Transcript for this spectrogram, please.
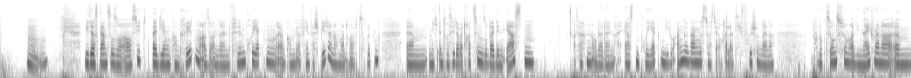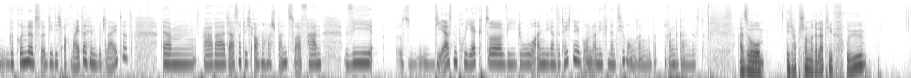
Hm. Wie das Ganze so aussieht bei dir im Konkreten, also an deinen Filmprojekten, äh, kommen wir auf jeden Fall später nochmal drauf zurück. Ähm, mich interessiert aber trotzdem so bei den ersten Sachen oder deinen ersten Projekten, die du angegangen bist. Du hast ja auch relativ früh schon deine Produktionsfirma, die Night Runner, ähm, gegründet, die dich auch weiterhin begleitet. Ähm, aber da ist natürlich auch nochmal spannend zu erfahren, wie die ersten Projekte, wie du an die ganze Technik und an die Finanzierung range rangegangen bist. Also ich habe schon relativ früh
